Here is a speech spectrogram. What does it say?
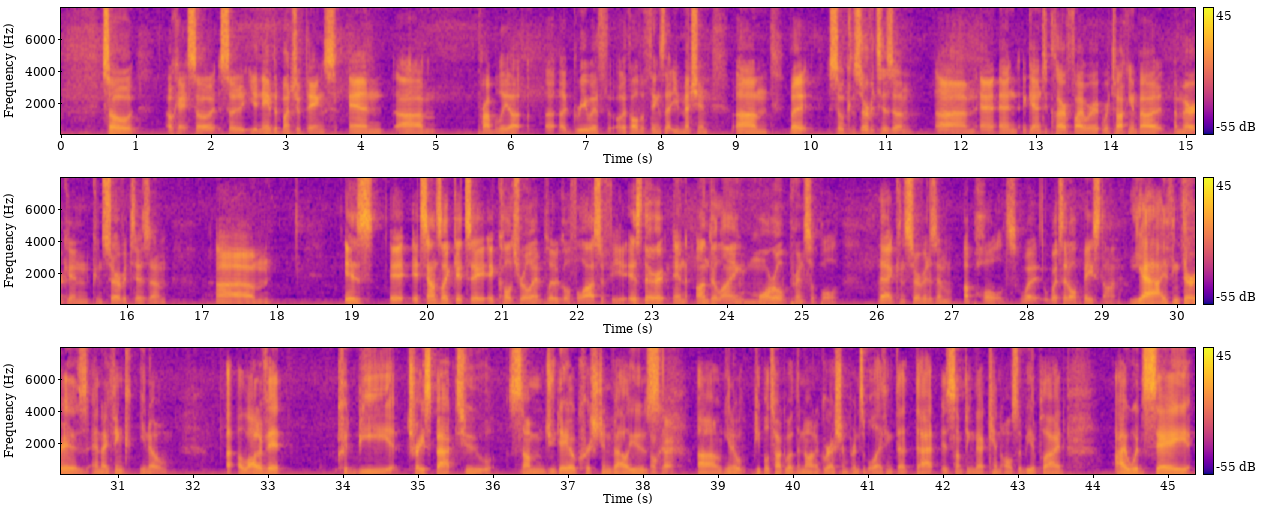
So, okay, so so you named a bunch of things, and um, probably uh, uh, agree with with all the things that you mentioned. Um, but so conservatism, um, and, and again to clarify, we're we're talking about American conservatism. Um, is it, it sounds like it's a, a cultural and political philosophy. Is there an underlying moral principle that conservatism upholds? What what's it all based on? Yeah, I think there is, and I think you know, a, lot of it could be traced back to some Judeo-Christian values. Okay. Um, you know, people talk about the non-aggression principle. I think that that is something that can also be applied. I would say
